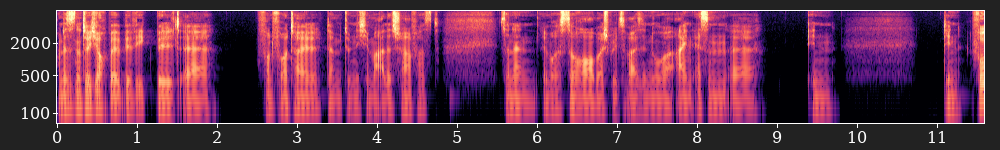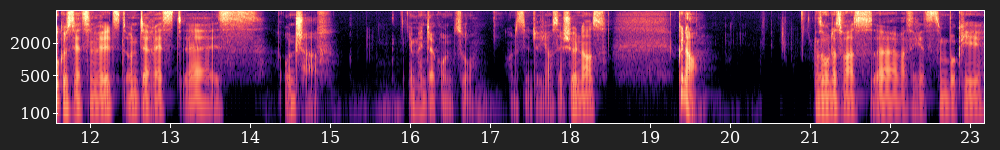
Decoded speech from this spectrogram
Und das ist natürlich auch bei Bewegtbild äh, von Vorteil, damit du nicht immer alles scharf hast, sondern im Restaurant beispielsweise nur ein Essen äh, in den Fokus setzen willst und der Rest äh, ist unscharf im Hintergrund so. Und das sieht natürlich auch sehr schön aus. Genau. So, das war's, äh, was ich jetzt zum Bouquet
